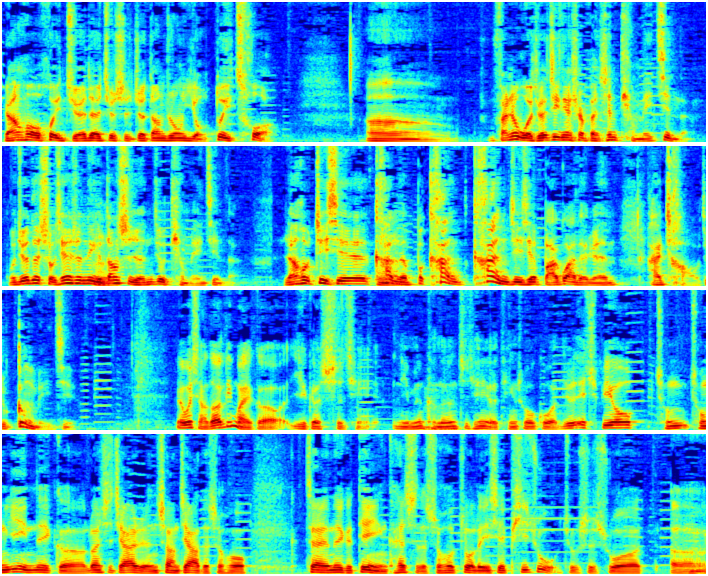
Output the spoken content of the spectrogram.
然后会觉得就是这当中有对错，嗯，反正我觉得这件事儿本身挺没劲的。我觉得首先是那个当事人就挺没劲的，然后这些看的不看看这些八卦的人还吵，就更没劲。哎，我想到另外一个一个事情，你们可能之前有听说过，就是 HBO 重重映那个《乱世佳人》上架的时候，在那个电影开始的时候做了一些批注，就是说，呃，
